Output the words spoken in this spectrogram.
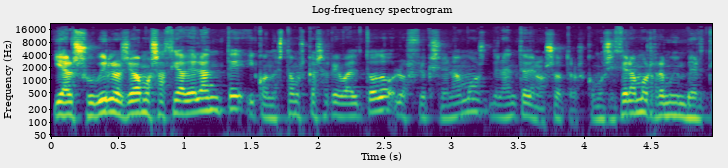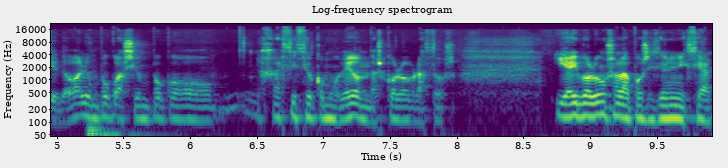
y al subir los llevamos hacia adelante y cuando estamos casi arriba del todo los flexionamos delante de nosotros, como si hiciéramos remo invertido, ¿vale? Un poco así, un poco ejercicio como de ondas con los brazos. Y ahí volvemos a la posición inicial.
